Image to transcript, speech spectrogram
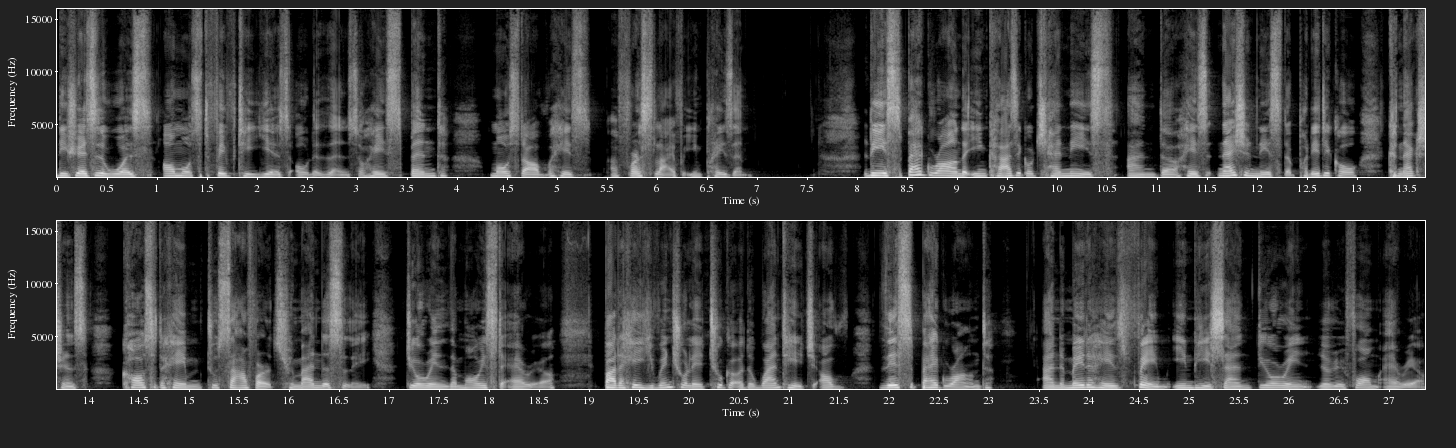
Li Xuezhi was almost 50 years old then, so he spent most of his first life in prison. Li's background in classical Chinese and uh, his nationalist political connections caused him to suffer tremendously during the Maoist era, but he eventually took advantage of this background and made his fame in Lishan during the reform era.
